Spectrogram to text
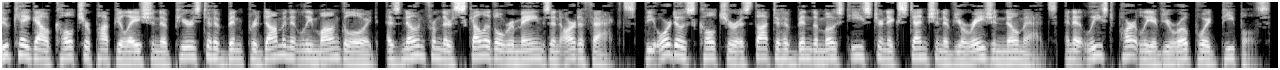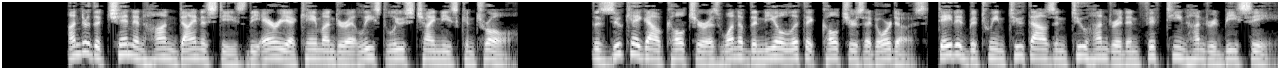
Zhuquegao culture population appears to have been predominantly Mongoloid, as known from their skeletal remains and artifacts, the Ordos culture is thought to have been the most eastern extension of Eurasian nomads, and at least partly of Europoid peoples. Under the Qin and Han dynasties the area came under at least loose Chinese control. The Zhuquegao culture is one of the Neolithic cultures at Ordos, dated between 2200 and 1500 BC.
